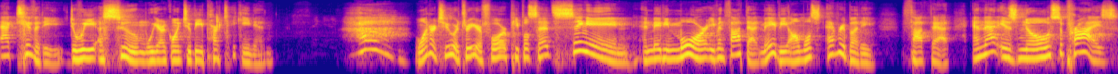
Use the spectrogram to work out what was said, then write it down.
activity do we assume we are going to be partaking in? One or two or three or four people said singing, and maybe more even thought that. Maybe almost everybody thought that. And that is no surprise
